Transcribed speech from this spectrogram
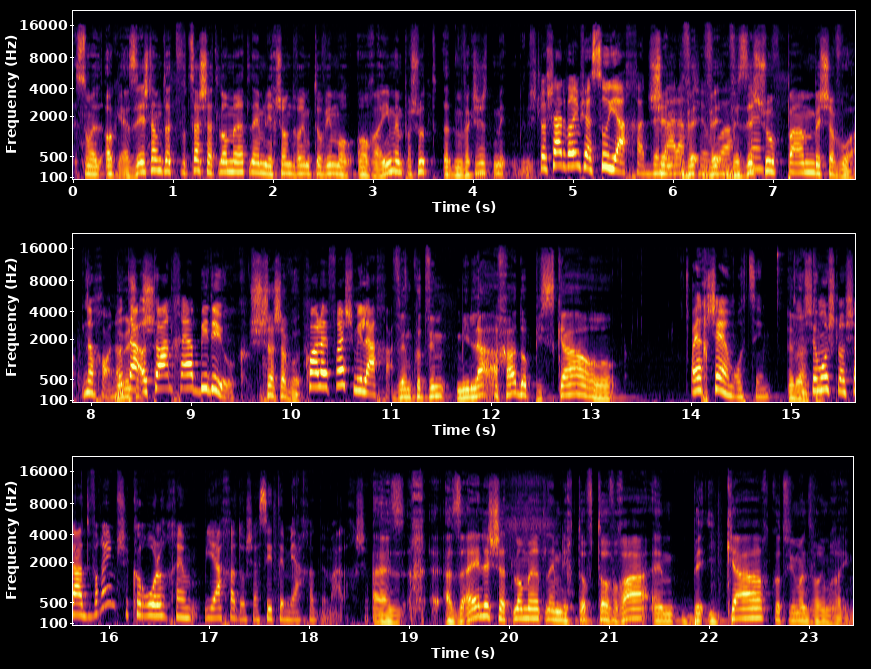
זאת אומרת, אוקיי, אז יש לנו את הקבוצה שאת לא אומרת להם לרשום דברים טובים או או רעים, הם פשוט, את מבקשת... שלושה דברים שעשו יחד של- במהלך. ו- וזה כן. שוב פעם בשבוע. נכון, אותה, ש- אותה הנחיה בדיוק. שישה שבועות. כל ההפרש מילה אחת. והם כותבים מילה אחת או פסקה או... איך שהם רוצים. הבנתי. תרשמו שלושה דברים שקרו לכם יחד או שעשיתם יחד במהלך השבוע. אז, אז האלה שאת לא אומרת להם לכתוב טוב רע, הם בעיקר כותבים על דברים רעים.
